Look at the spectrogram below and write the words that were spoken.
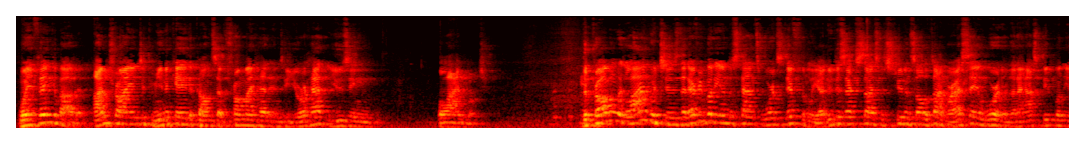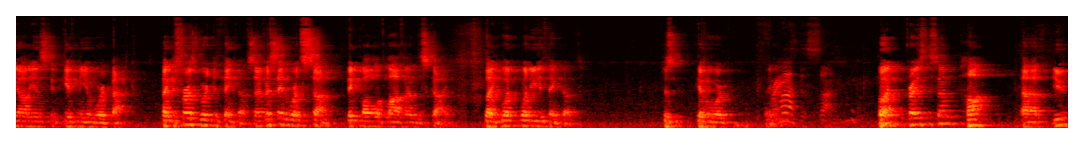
When you think about it, I'm trying to communicate a concept from my head into your head using language. The problem with language is that everybody understands words differently. I do this exercise with students all the time where I say a word and then I ask people in the audience to give me a word back. Like the first word you think of. So if I say the word sun, big ball of lava in the sky, like what, what do you think of? Just give a word. Praise the sun. What? Praise the sun? Hot. Uh, you?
